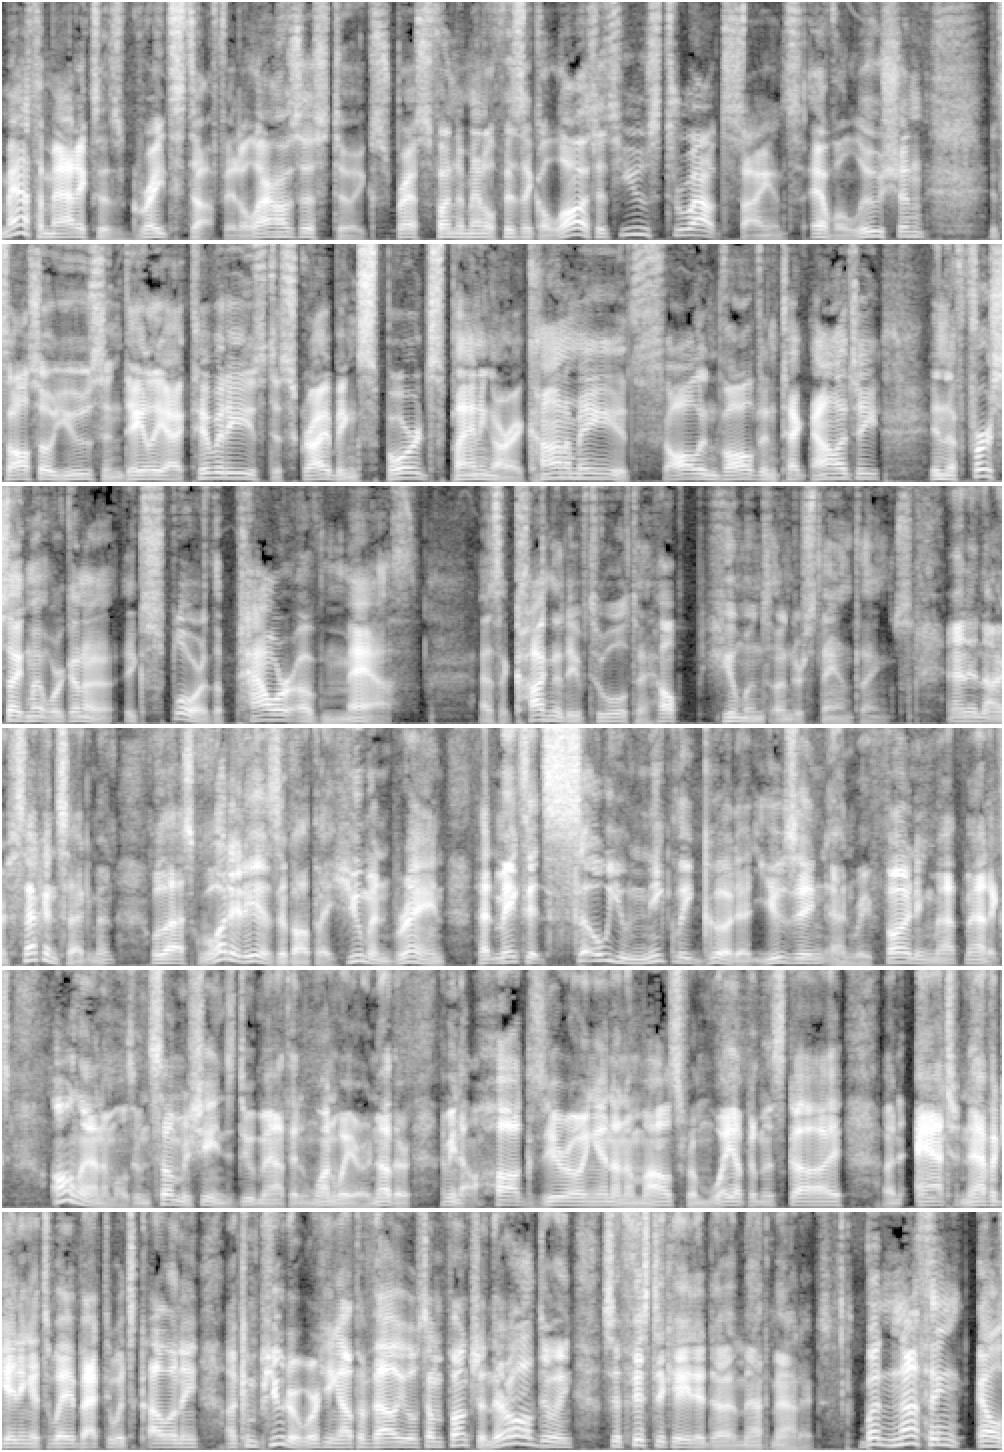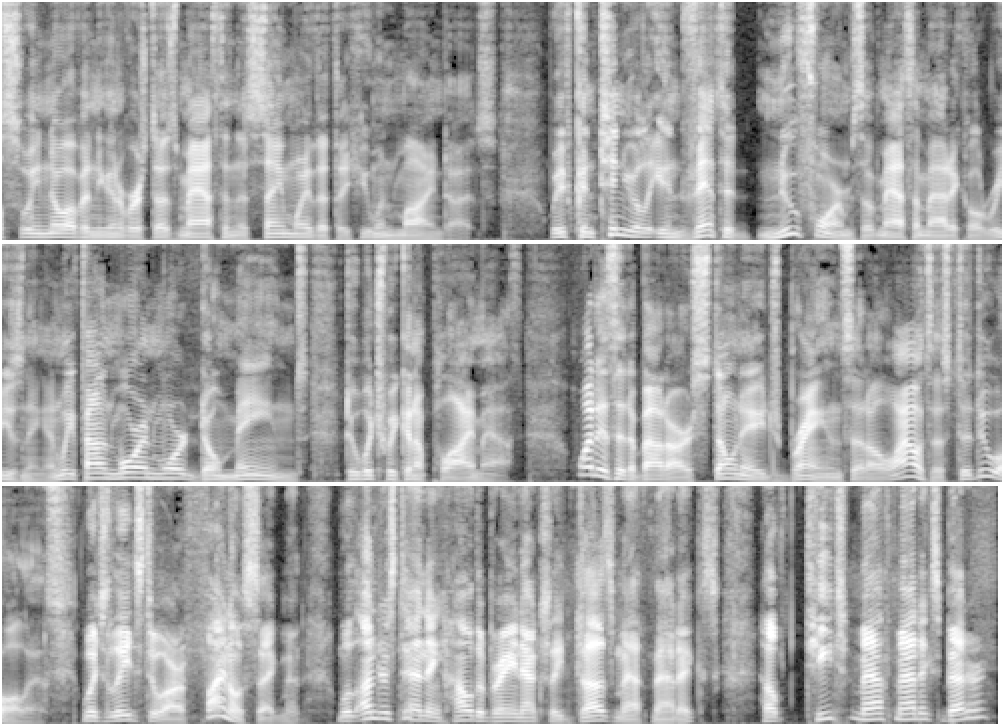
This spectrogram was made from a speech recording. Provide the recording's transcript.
Mathematics is great stuff. It allows us to express fundamental physical laws. It's used throughout science, evolution. It's also used in daily activities, describing sports, planning our economy. It's all involved in technology. In the first segment, we're going to explore the power of math as a cognitive tool to help humans understand things. And in our second segment, we'll ask what it is about the human brain that makes it so uniquely good at using and refining mathematics. All animals and some machines do math in one way or another. I mean, a hawk zeroing in on a mouse from way up in the sky, an ant navigating its way back to its colony, a computer working out the value of some function. They're all doing sophisticated uh, mathematics. But nothing else we know of in the universe does math in the same way that the human mind does. We've continually invented new forms of mathematical reasoning, and we found more and more domains to which we can apply math. What is it about our Stone Age brains that allows us to do all this? Which leads to our final segment. Will understanding how the brain actually does mathematics help teach mathematics better?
